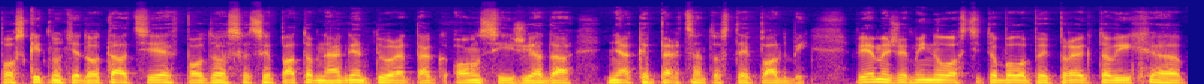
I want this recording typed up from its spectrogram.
poskytnutie dotácie v podhospodárskej platobnej agentúre, tak on si žiada nejaké percento z tej platby. Vieme, že v minulosti to bolo pri projektových eh,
